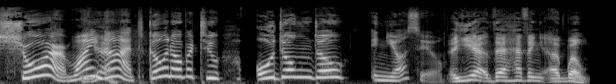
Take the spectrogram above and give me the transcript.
Sure, why Yeah. not? Going over to Odongdo in Yosu. Uh, yeah, they're having uh, well,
